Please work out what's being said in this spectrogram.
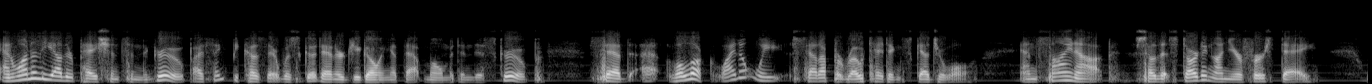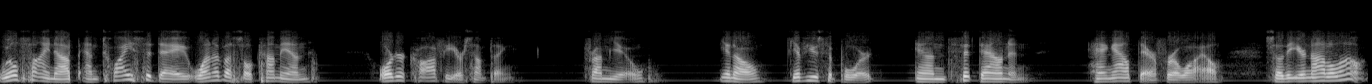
And one of the other patients in the group, I think because there was good energy going at that moment in this group, said, uh, well, look, why don't we set up a rotating schedule and sign up so that starting on your first day, we'll sign up and twice a day, one of us will come in, order coffee or something from you, you know, give you support, and sit down and hang out there for a while so that you're not alone.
